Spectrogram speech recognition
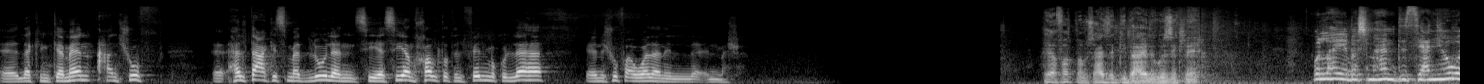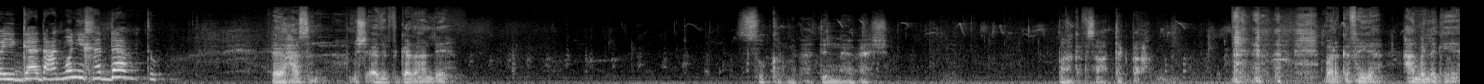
آه، لكن كمان هنشوف آه، هل تعكس مدلولا سياسيا خلطة الفيلم كلها؟ نشوف اولا ال- المشهد. هي يا فاطمة مش عايزة تجيب عيل لجوزك ليه؟ والله يا باشمهندس يعني هو يتجدعن وأني خدمته. يا حسن مش قادر تتجدعن ليه؟ السكر مبهدلنا يا باشا. بركه في سعادتك بقى. بركه فيا. هعمل لك إيه؟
